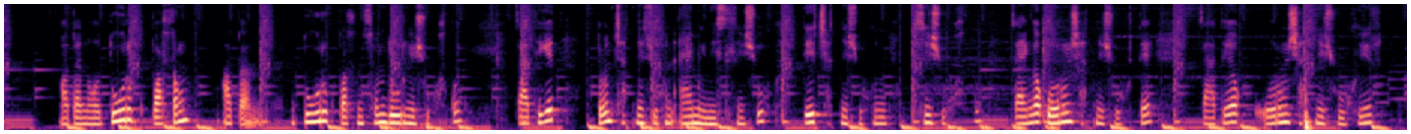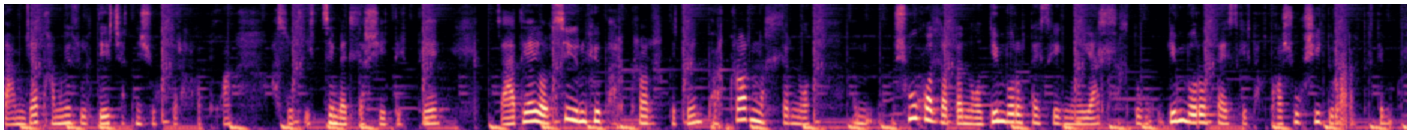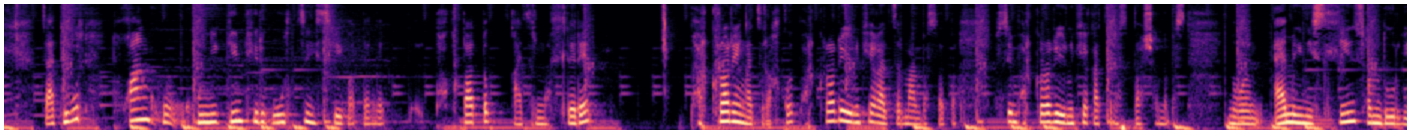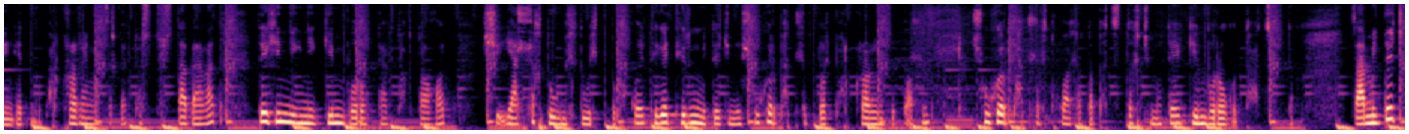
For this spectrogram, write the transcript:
одоо нөгөө дүүрэг болон одоо дүүрэг болон сум дүүргийн шүүх байхгүй. За тэгээд дунд шатны шүүх нь аймаг нийслэлийн шүүх, дээд шатны шүүх нь улсын шүүх байхгүй. За ингээ гурван шатны шүүхтэй. За тэгээ гурван шатны шүүхээр дамжаад хамгийн сүүл дээд шатны шүүх дээр ороход тухайн асуудал эцсийн байдлаар шийдэгдэг. За тэгээ улсын ерөнхий прокурор гэж байна. Прокурор нь болохоор нөгөө шүүх бол одоо нөгөө гин буруутай эсхийг нөгөө яллах гин буруутай эсхийг тогтоогоо шүүх шийдвэр гаргадаг тийм үү. За тэгвэл тухайн хүний гэмт хэрэг үйлдсэн хэсгийг одоо ингээд тогтоодог газар нь болохоор прокурорын газар байхгүй. Прокурорын ерөнхий газар маань бас одоо улсын прокурорын ерөнхий газараас доош нь бас нөгөө аймаг нийслэлийн сум дүүрэг ингээд нөгөө прокурорын газар гэдэг тус тустай байгаад тэгээ хин нэг нэг гин буруутайг тогтоогоод яллах дүгнэлт үлддэг байхгүй. Тэгээд тэр нь мэдээж ингээд шүүхээр батлагдвал прокурорын зүг болно. Шүүхээр батлагдах бол одоо буцдаг ч юм уу те гин бурууг тооцогддог за мэдээж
